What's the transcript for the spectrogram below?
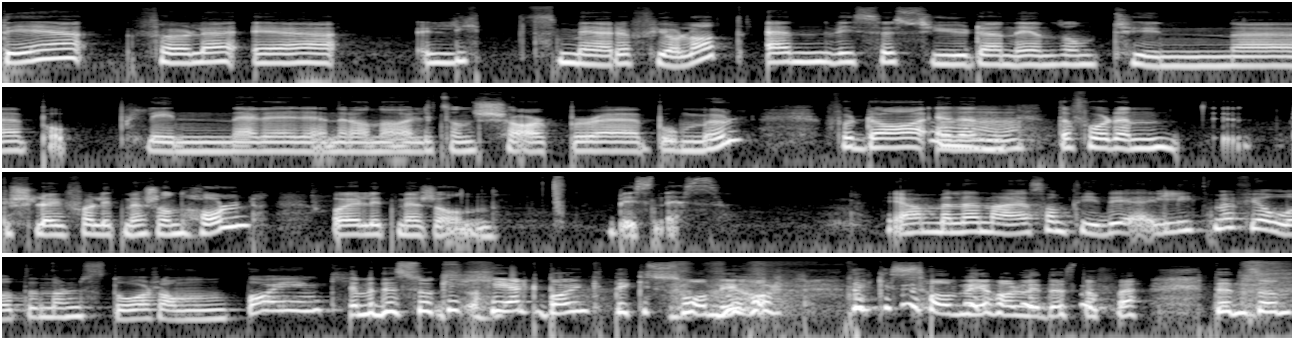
det føler jeg er litt mer fjollete enn hvis jeg syr den i en sånn tynn eh, poplin eller en eller annen litt sånn sharpere bomull. For da, er den, da får den eh, sløyfa litt mer sånn hold, og er litt mer sånn business. Ja, men den er jo samtidig litt mer fjollete når den står sånn boink. Ja, men den står ikke helt boink. Det er ikke så mye hold Det er ikke så mye hold i det stoffet. Den, sånn,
